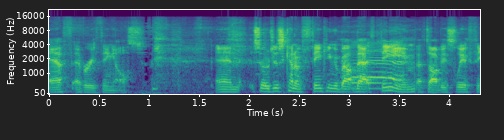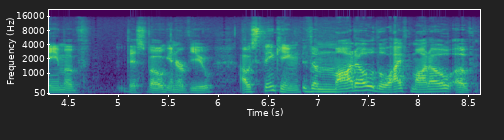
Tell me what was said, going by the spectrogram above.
F everything else. and so just kind of thinking about that theme, that's obviously a theme of this Vogue interview, I was thinking the motto, the life motto of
